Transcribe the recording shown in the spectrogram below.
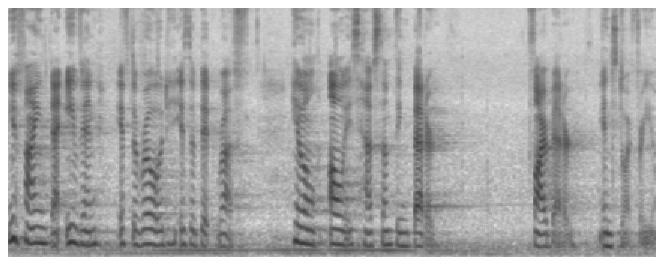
you find that even if the road is a bit rough, he will always have something better, far better, in store for you,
